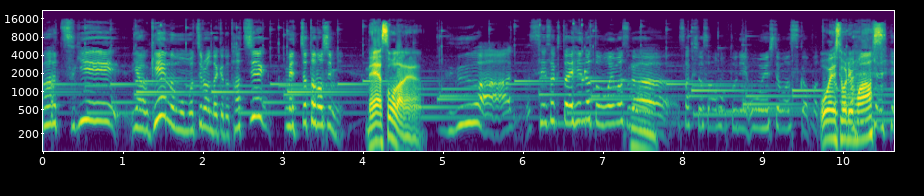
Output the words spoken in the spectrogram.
うわ、次、いや、ゲームももちろんだけど、立ち絵めっちゃ楽しみ。ねそうだね。うわ制作大変だと思いますが、作者さん本当に応援してますか？応援しております。と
